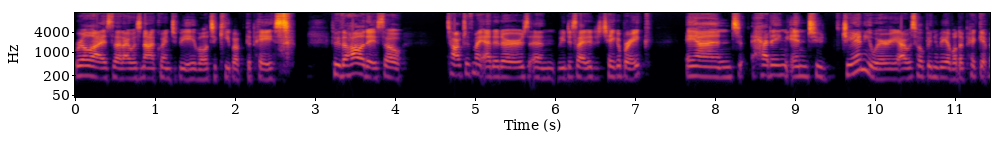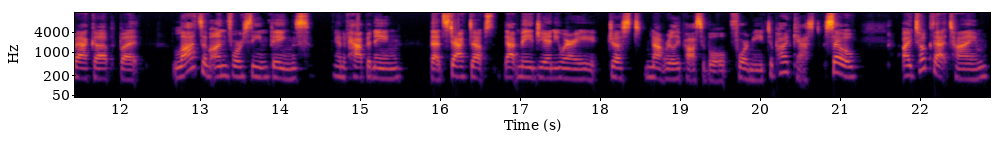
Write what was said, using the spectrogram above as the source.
realized that I was not going to be able to keep up the pace through the holidays. So talked with my editors and we decided to take a break. And heading into January, I was hoping to be able to pick it back up, but lots of unforeseen things kind of happening that stacked up that made January just not really possible for me to podcast. So I took that time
